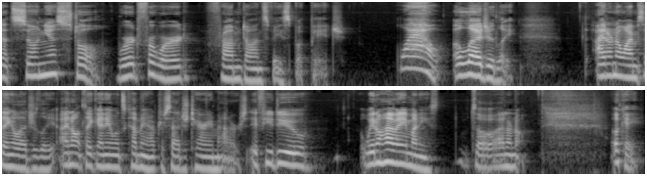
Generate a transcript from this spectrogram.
that Sonya stole word for word from Dawn's Facebook page. Wow, allegedly. I don't know why I'm saying allegedly. I don't think anyone's coming after Sagittarian Matters. If you do, we don't have any money, so I don't know. Okay,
